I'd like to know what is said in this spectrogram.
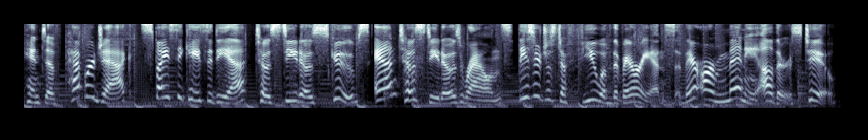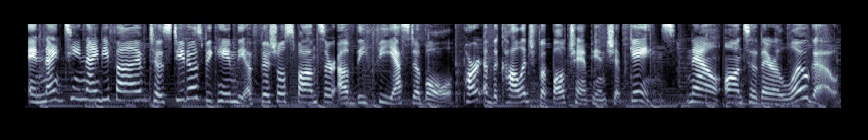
hint of pepper jack, spicy quesadilla, Tostitos scoops, and Tostitos rounds. These are just a few of the variants. There are many others too. In 1995, Tostitos became the official sponsor of the Fiesta Bowl, part of the college football championship games. Now, onto their logo.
